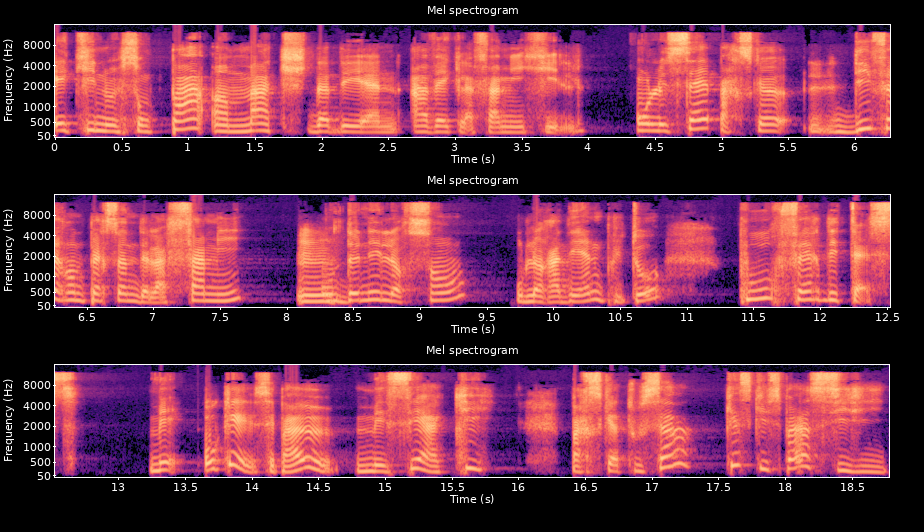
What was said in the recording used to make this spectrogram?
et qui ne sont pas un match d'ADN avec la famille Hill. On le sait parce que différentes personnes de la famille Hmm. ont donné leur sang, ou leur ADN plutôt, pour faire des tests. Mais ok, c'est pas eux, mais c'est à qui? Parce qu'à tout ça, qu'est-ce qui se passe si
